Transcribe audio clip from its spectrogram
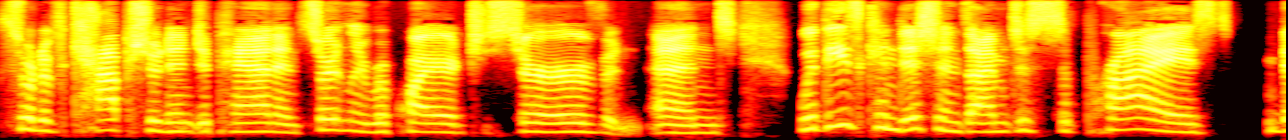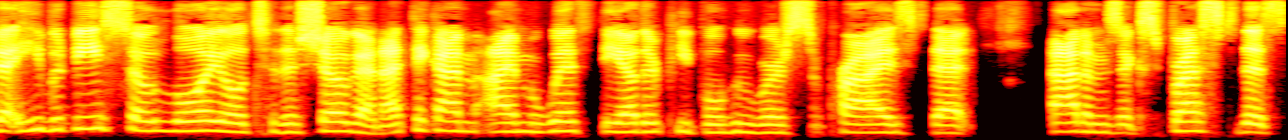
sort of captured in Japan and certainly required to serve. And, and with these conditions, I'm just surprised that he would be so loyal to the shogun. I think I'm I'm with the other people who were surprised that Adams expressed this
